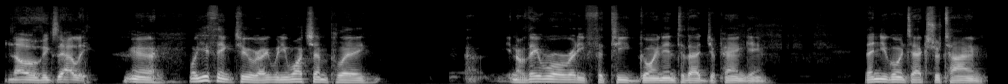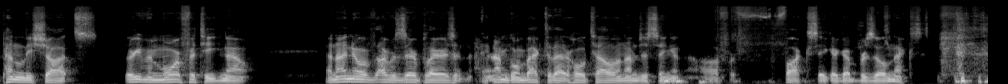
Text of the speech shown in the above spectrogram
No, exactly. Yeah. Well, you think too, right? When you watch them play, uh, you know they were already fatigued going into that Japan game. Then you go into extra time, penalty shots. They're even more fatigued now. And I know I was their players, and, and I'm going back to that hotel, and I'm just singing, "Oh, for fuck's sake, I got Brazil next.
